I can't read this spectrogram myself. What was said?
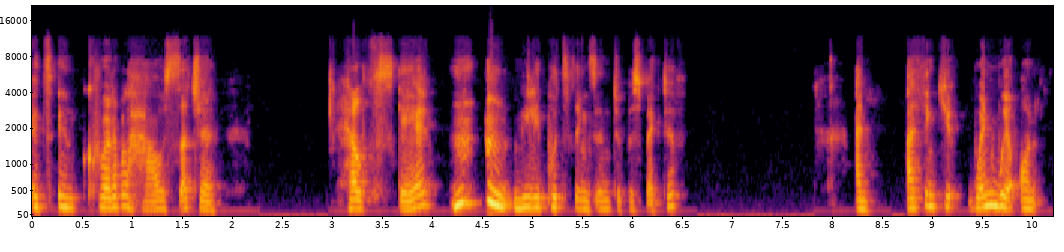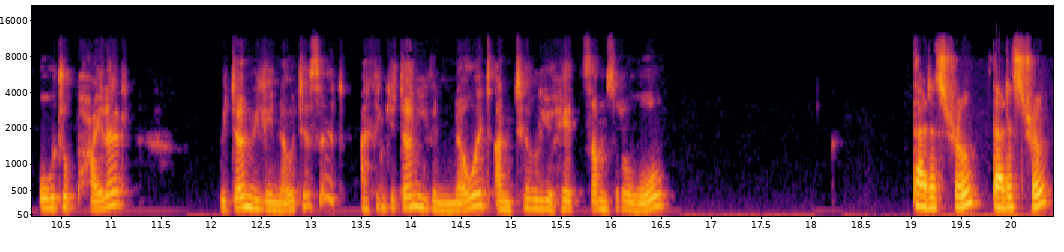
it's incredible how such a health scare really puts things into perspective. And I think you, when we're on autopilot, we don't really notice it. I think you don't even know it until you hit some sort of wall. That is true. That is true.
